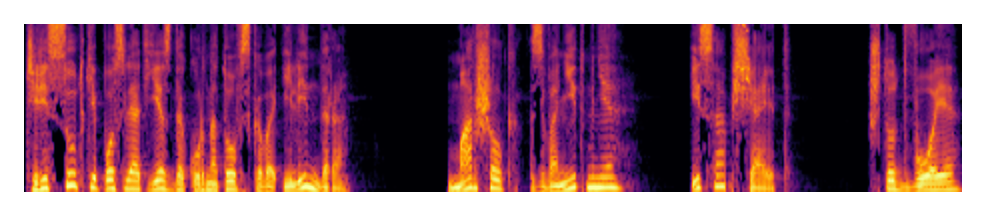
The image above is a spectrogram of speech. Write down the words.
Через сутки после отъезда Курнатовского и Линдера маршалк звонит мне и сообщает, что двое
